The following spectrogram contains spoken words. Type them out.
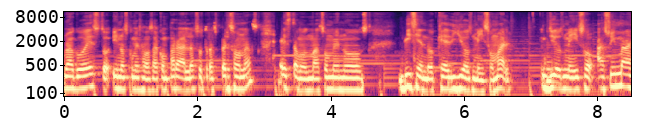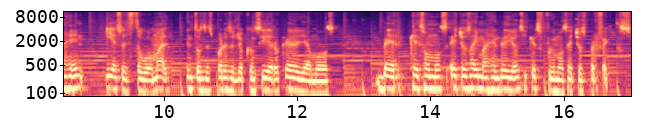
no hago esto y nos comenzamos a comparar a las otras personas, estamos más o menos diciendo que Dios me hizo mal. Dios me hizo a su imagen y eso estuvo mal. Entonces por eso yo considero que deberíamos ver que somos hechos a imagen de Dios y que fuimos hechos perfectos.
